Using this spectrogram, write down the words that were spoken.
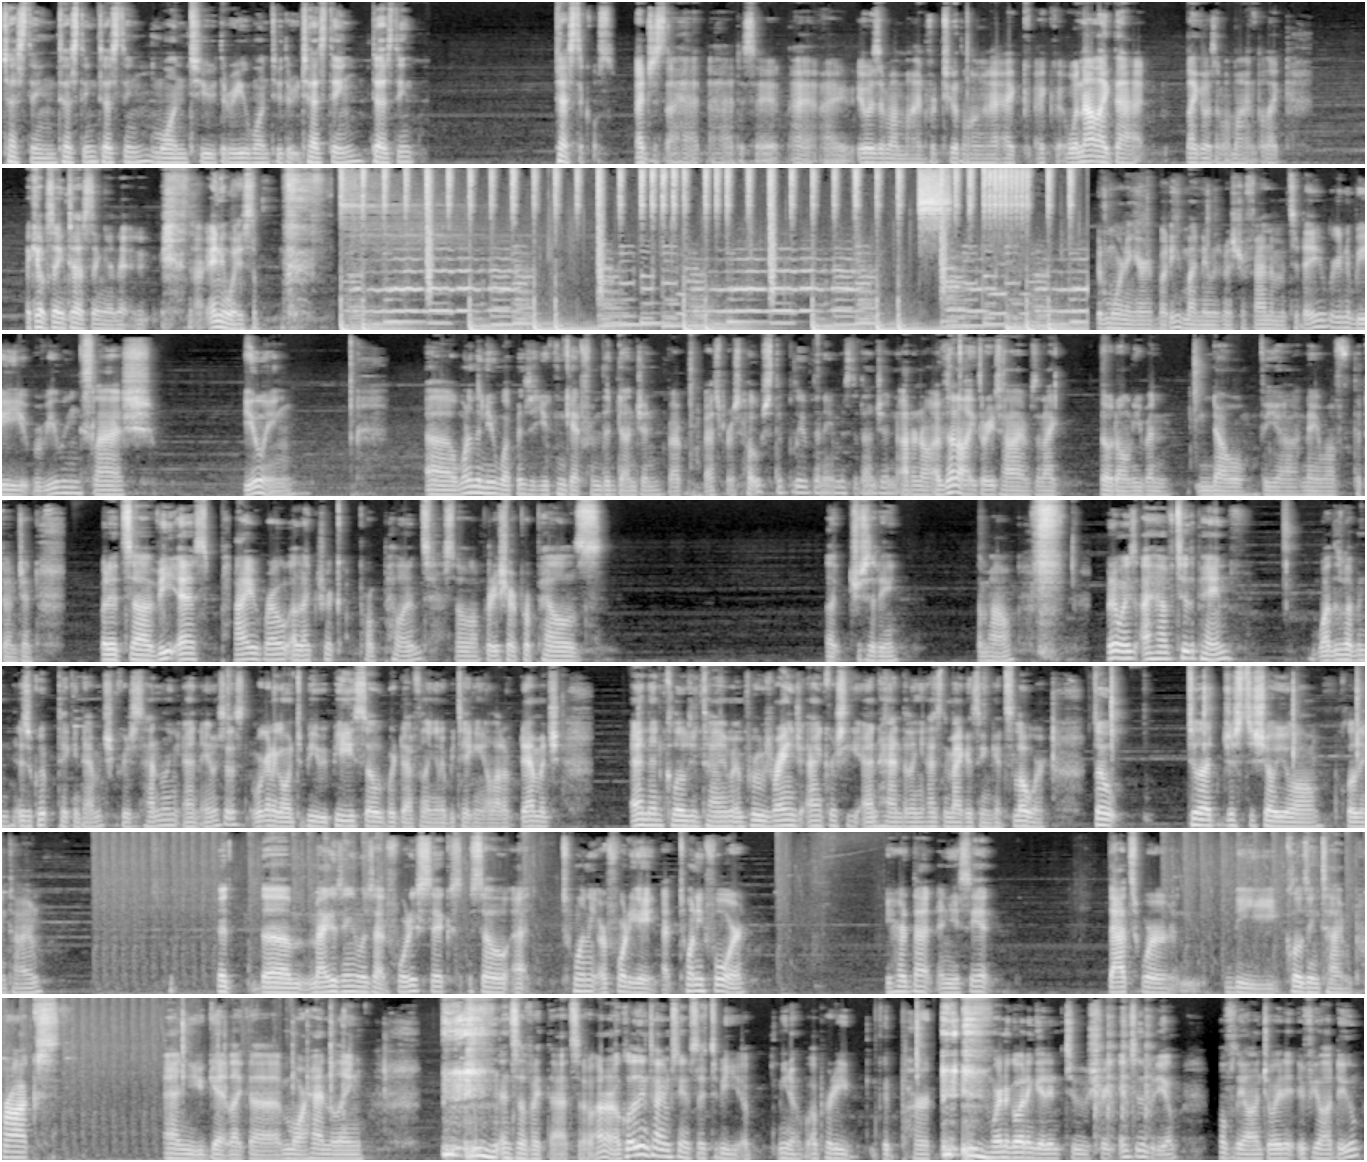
Testing, testing, testing. One, two, three, one, two, three. Testing, testing. Testicles. I just, I had, I had to say it. I, I, it was in my mind for too long, and I, I, I could, well, not like that, like it was in my mind, but like, I kept saying testing, and it, anyways. Good morning, everybody. My name is Mr. Phantom, and today we're going to be reviewing slash viewing uh, one of the new weapons that you can get from the dungeon Vesper's Host. I believe the name is the dungeon. I don't know. I've done it like three times, and I still don't even know the uh, name of the dungeon. But it's uh, VS Pyroelectric Propellant. So I'm pretty sure it propels electricity somehow. But anyways, I have To the Pain, while this weapon is equipped, taking damage increases handling and aim assist. We're going to go into PvP, so we're definitely going to be taking a lot of damage. And then closing time improves range, accuracy, and handling as the magazine gets lower. So, to let, just to show you all closing time, it, the magazine was at 46, so at 20 or 48, at 24, you heard that and you see it. That's where the closing time procs and you get like uh, more handling and stuff like that. So I don't know. Closing time seems like to be a you know a pretty good perk. We're gonna go ahead and get into straight into the video. Hopefully y'all enjoyed it. If y'all do,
